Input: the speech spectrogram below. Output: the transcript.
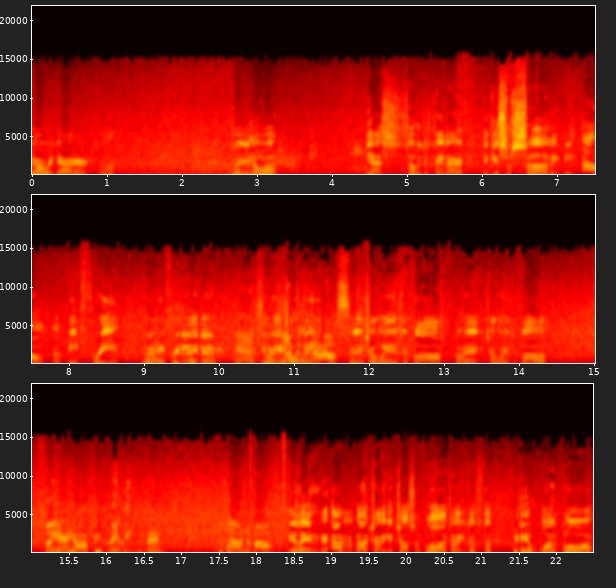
We already down here, so. So you know what? Yes. So we just came down here to get some sun, to be out, to be free. You wanna be free today, dude? Yes. You wanna get your wings? in the house. You wanna get your wings and fly off? Go ahead, get your wings and fly off. But yeah, y'all, we lately we've been just out and about. Yeah, lately we've been out and about trying to get y'all some vlog, trying to get y'all some stuff. We did one vlog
